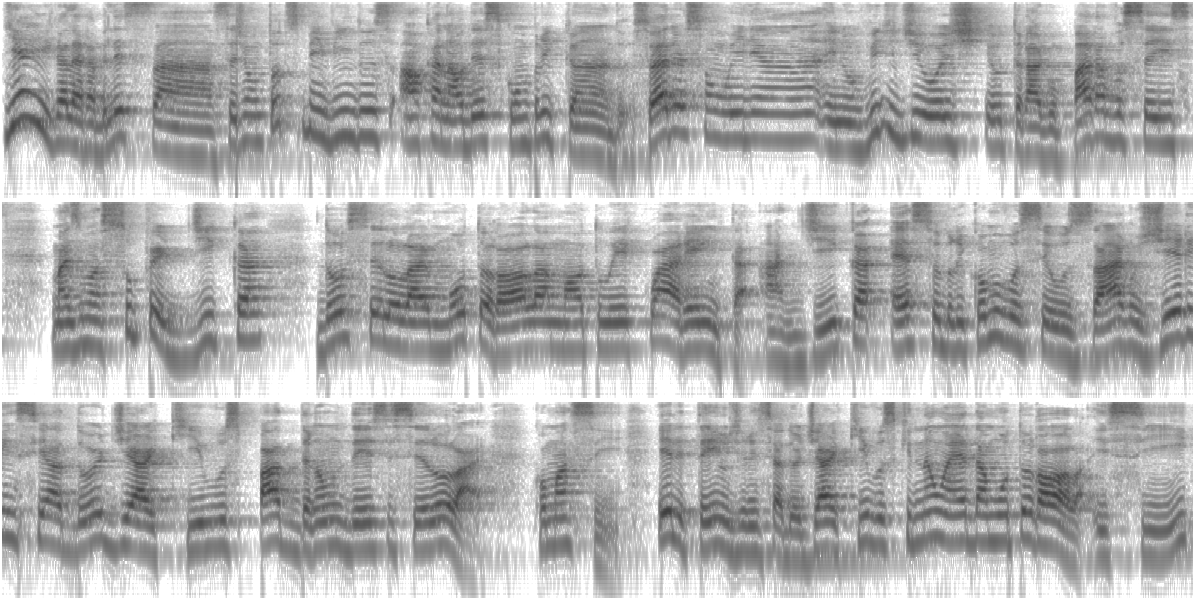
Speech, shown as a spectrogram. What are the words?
E aí galera, beleza? Sejam todos bem-vindos ao canal Descomplicando. Sou Ederson William e no vídeo de hoje eu trago para vocês mais uma super dica do celular Motorola Moto E40. A dica é sobre como você usar o gerenciador de arquivos padrão desse celular. Como assim? Ele tem um gerenciador de arquivos que não é da Motorola, e sim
